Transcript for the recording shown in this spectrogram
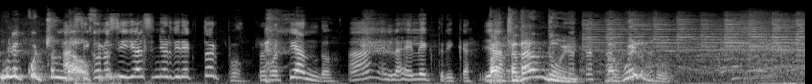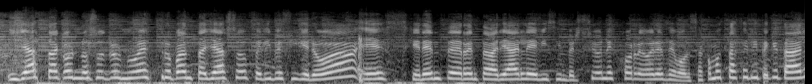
Yo lo encuentro al lado. Así conocí yo al señor director, po, reporteando, ¿ah? en las eléctricas. Ya. Maltratándome, me acuerdo. Y ya está con nosotros nuestro pantallazo, Felipe Figueroa, es gerente de renta variable de Visa Inversiones, corredores de bolsa. ¿Cómo estás, Felipe? ¿Qué tal?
